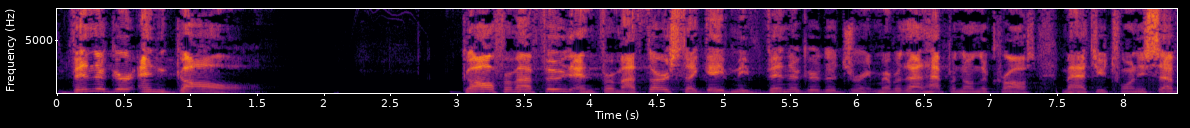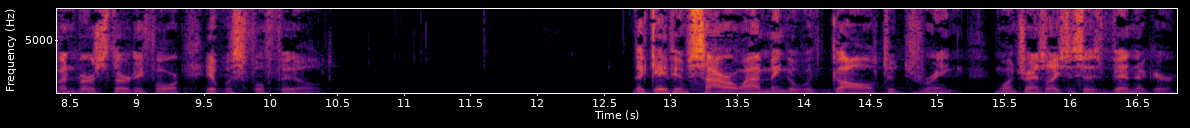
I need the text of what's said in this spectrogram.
vinegar and gall. Gall for my food and for my thirst, they gave me vinegar to drink. Remember that happened on the cross. Matthew 27, verse 34. It was fulfilled. They gave him sour wine mingled with gall to drink. One translation says vinegar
